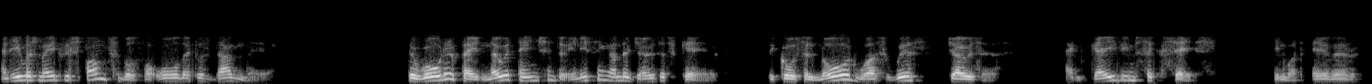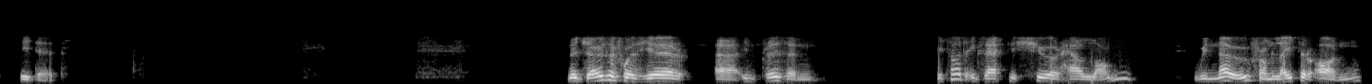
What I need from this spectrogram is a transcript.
and he was made responsible for all that was done there. The warder paid no attention to anything under Joseph's care because the Lord was with Joseph and gave him success in whatever he did. Now, Joseph was here uh, in prison. It's not exactly sure how long. We know from later on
